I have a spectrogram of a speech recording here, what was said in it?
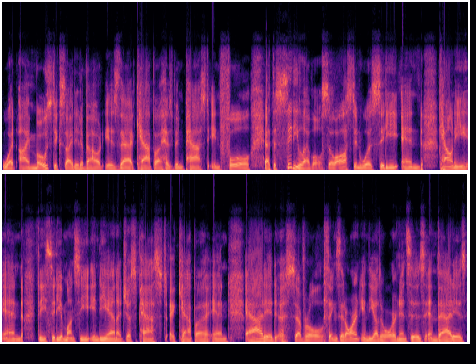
What I'm most excited about is that CAPA has been passed in full at the city level. So Austin was city and county, and the city of Muncie, Indiana, just passed a CAPA and added uh, several things that aren't in the other ordinances. And that is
